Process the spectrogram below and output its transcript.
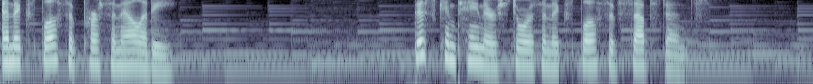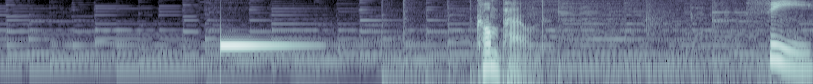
An explosive personality. This container stores an explosive substance. Compound C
